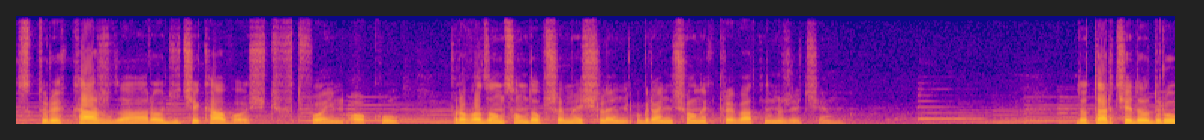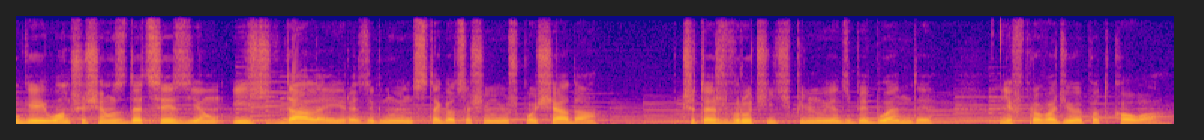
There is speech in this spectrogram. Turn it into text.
z których każda rodzi ciekawość w Twoim oku, prowadzącą do przemyśleń ograniczonych prywatnym życiem. Dotarcie do drugiej łączy się z decyzją iść dalej, rezygnując z tego, co się już posiada, czy też wrócić, pilnując, by błędy nie wprowadziły pod koła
